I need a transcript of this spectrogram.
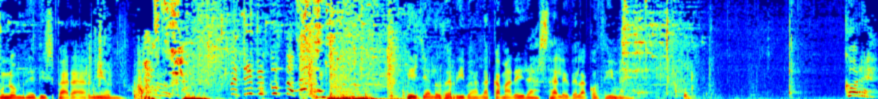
Un hombre dispara a Hermione. Ella lo derriba. La camarera sale de la cocina. ¡Corre!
